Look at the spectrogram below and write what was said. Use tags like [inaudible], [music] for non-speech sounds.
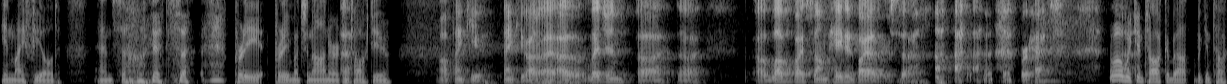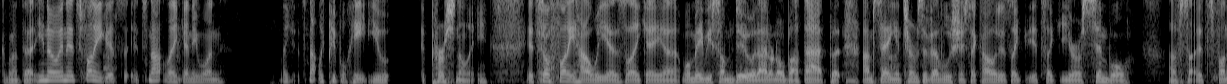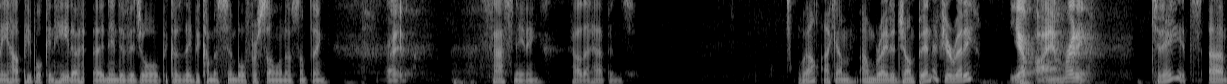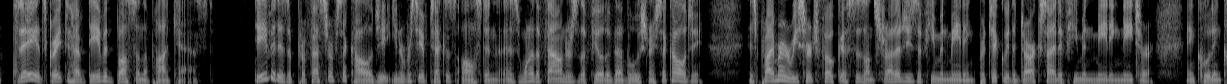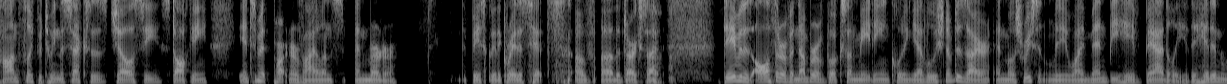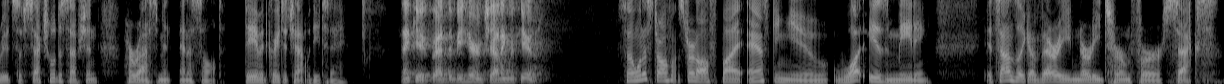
in my field, and so [laughs] it's uh, pretty pretty much an honor to uh, talk to you. Oh, thank you, thank you. A legend, uh, uh, uh, loved by some, hated by others. So [laughs] perhaps. Well, we can talk about we can talk about that. You know, and it's funny. It's it's not like anyone, like it's not like people hate you personally. It's yeah. so funny how we, as like a uh, well, maybe some do. I don't know about that, but I'm saying in terms of evolutionary psychology, it's like it's like you're a symbol of. It's funny how people can hate a, an individual because they become a symbol for someone of something. Right. It's fascinating how that happens. Well, I can. I'm ready to jump in if you're ready. Yep, I am ready. Today it's um, today it's great to have David Buss on the podcast. David is a professor of psychology at University of Texas Austin and is one of the founders of the field of evolutionary psychology. His primary research focus is on strategies of human mating, particularly the dark side of human mating nature, including conflict between the sexes, jealousy, stalking, intimate partner violence, and murder. Basically, the greatest hits of uh, the dark side. [laughs] David is author of a number of books on mating, including The Evolution of Desire, and most recently, Why Men Behave Badly The Hidden Roots of Sexual Deception, Harassment, and Assault. David, great to chat with you today. Thank you. Glad to be here and chatting with you. So, I want to start, start off by asking you what is mating? It sounds like a very nerdy term for sex.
